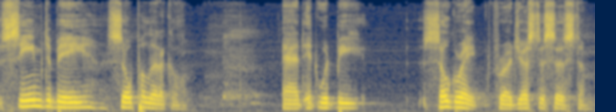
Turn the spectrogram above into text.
seem to be so political. And it would be so great for our justice system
